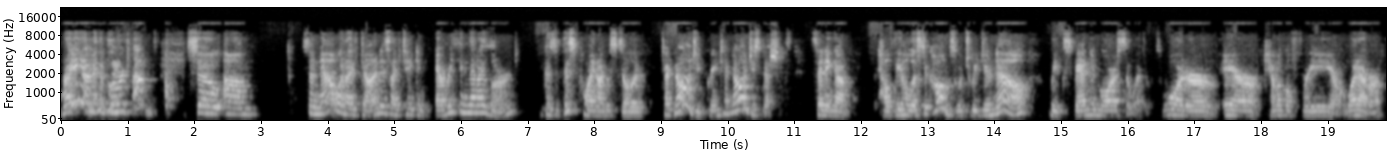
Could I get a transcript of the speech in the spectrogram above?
right? I'm in the Blue Ridge Mountains. So, um, so now what I've done is I've taken everything that I learned because at this point I was still a technology, green technology specialist, setting up healthy holistic homes, which we do now. We expanded more, so whether it's water, air, chemical free, or whatever.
